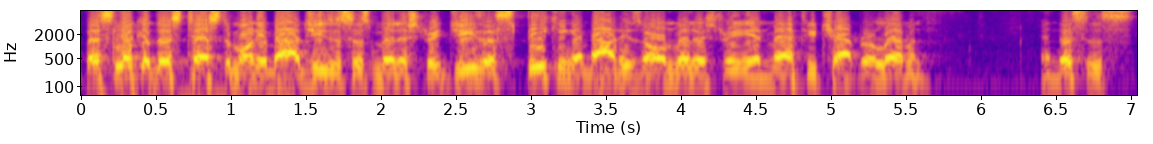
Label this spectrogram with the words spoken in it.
Let's look at this testimony about Jesus' ministry. Jesus speaking about his own ministry in Matthew chapter 11. And this is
